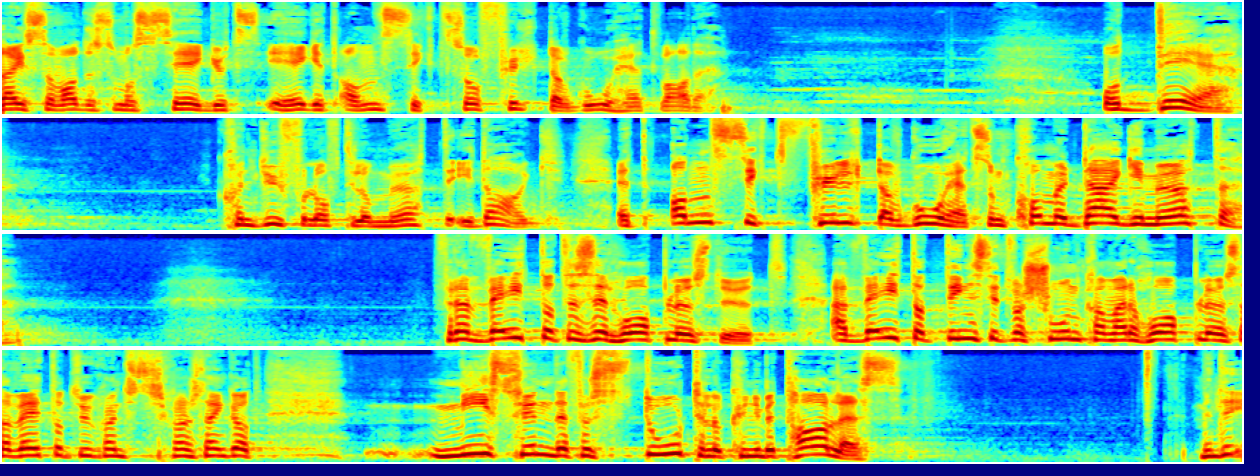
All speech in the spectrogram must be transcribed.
deg, så var det som å se Guds eget ansikt. Så fylt av godhet var det. Og det kan du få lov til å møte i dag. Et ansikt fylt av godhet som kommer deg i møte. For jeg vet at det ser håpløst ut. Jeg vet at din situasjon kan være håpløs. Jeg vet at du kan kanskje tenker at min synd er for stor til å kunne betales. Men det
